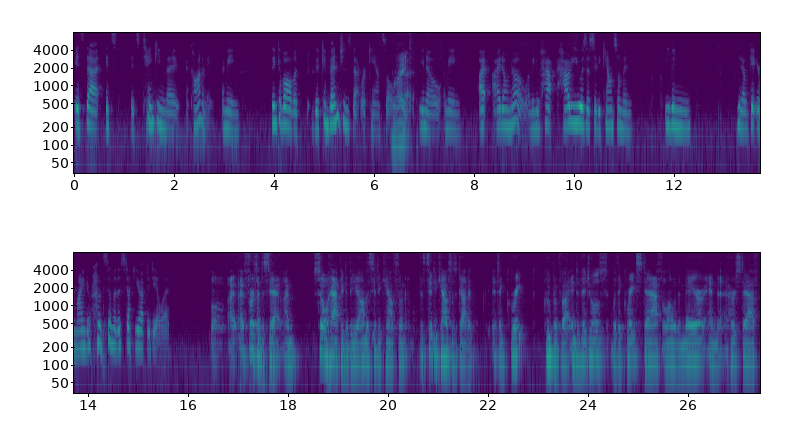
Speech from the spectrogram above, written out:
It's that it's it's tanking the economy. I mean, think of all the the conventions that were canceled. Right. the- you know, I mean, I I don't know. I mean, how how do you as a city councilman even you know get your mind around some of the stuff you have to deal with? Well, I, I first have to say I, I'm so happy to be on the city council. And the city council's got a it's a great group of uh, individuals with a great staff, along with the mayor and the, her staff.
